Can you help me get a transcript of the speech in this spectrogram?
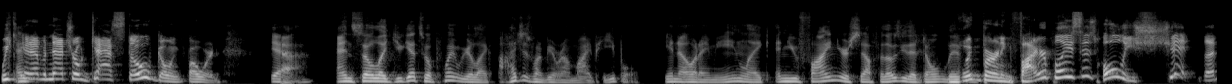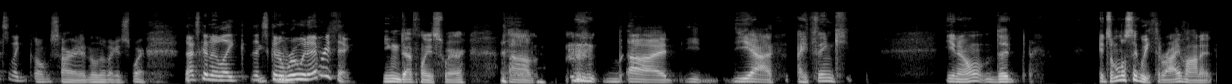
We can't And- have a natural gas stove going forward. Yeah. And so like you get to a point where you're like, I just want to be around my people. You know what I mean? Like, and you find yourself for those of you that don't live Wood burning fireplaces? Holy shit. that's like oh sorry, I don't know if I can swear. That's gonna like that's gonna ruin everything. You can definitely swear. Um, uh, yeah, I think, you know, that it's almost like we thrive on it.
